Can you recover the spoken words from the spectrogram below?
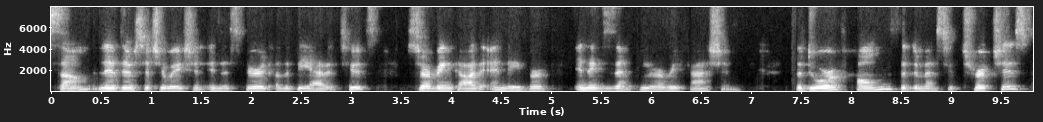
Some live their situation in the spirit of the Beatitudes, serving God and neighbor in exemplary fashion. The door of homes, the domestic churches,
